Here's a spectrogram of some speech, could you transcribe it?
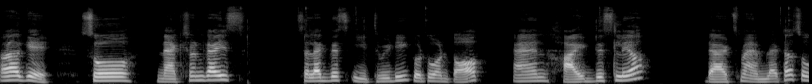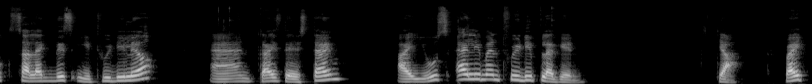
Okay, so next one guys, select this E3D, go to on top and hide this layer. That's my M letter. So select this E3D layer and guys this time I use element 3d plugin. Yeah right?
